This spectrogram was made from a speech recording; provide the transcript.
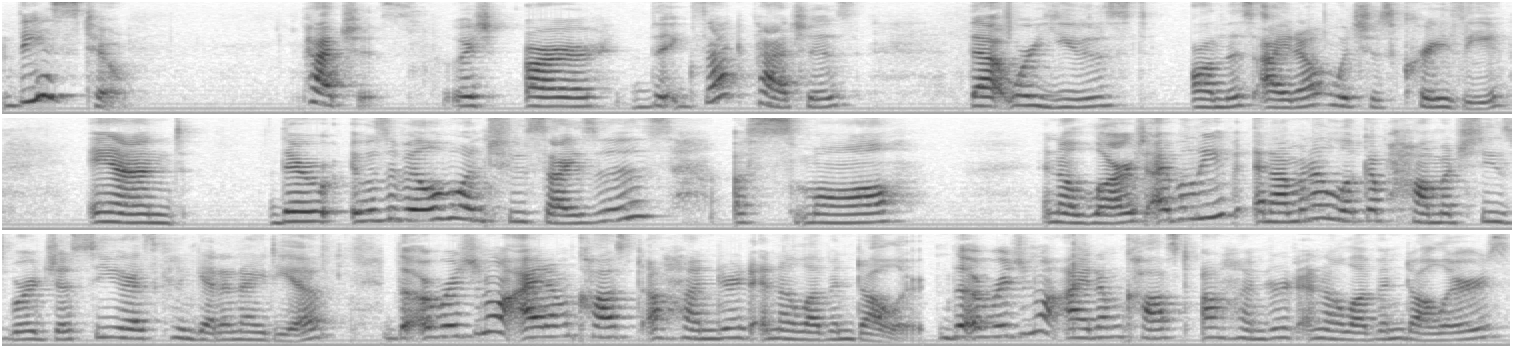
these two patches which are the exact patches that were used on this item, which is crazy. And there it was available in two sizes, a small and a large, I believe, and I'm going to look up how much these were just so you guys can get an idea. The original item cost $111. The original item cost $111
